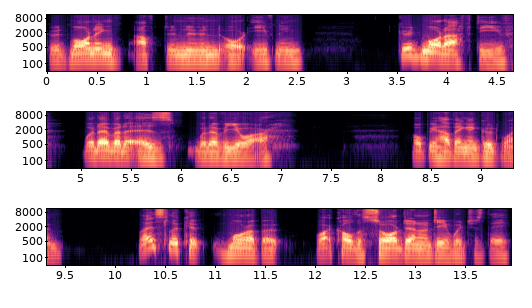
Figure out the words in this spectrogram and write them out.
good morning, afternoon, or evening. Good moraftive, whatever it is, wherever you are. Hope you're having a good one. Let's look at more about what I call the sword energy, which is the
